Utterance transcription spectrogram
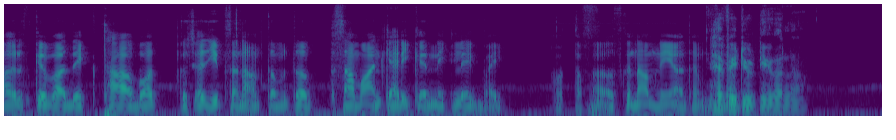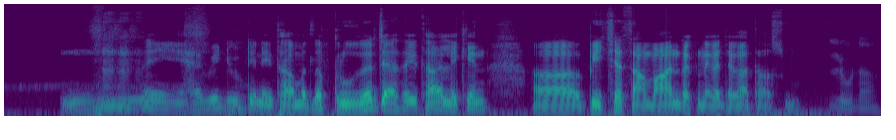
और उसके बाद एक था बहुत कुछ अजीब सा नाम था मतलब सामान कैरी करने के लिए एक बाइक? उसका नाम नहीं याद है मुझे हेवी ड्यूटी वाला। नहीं हैवी ड्यूटी नहीं था मतलब क्रूज़र जैसा ही था लेकिन आ, पीछे सामान रखने का जगह था उसमें। लूना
